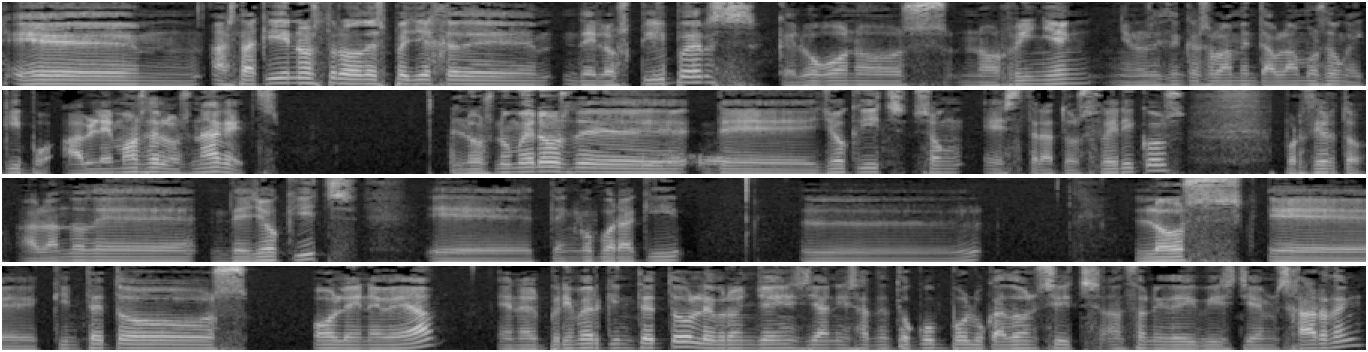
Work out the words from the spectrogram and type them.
eh, hasta aquí nuestro despelleje de, de los Clippers, que luego nos, nos riñen y nos dicen que solamente hablamos de un equipo. Hablemos de los Nuggets. Los números de, de Jokic son estratosféricos. Por cierto, hablando de, de Jokic, eh, tengo por aquí eh, los eh, quintetos All NBA. En el primer quinteto, LeBron James, Giannis Antetokounmpo, Luka Doncic, Anthony Davis, James Harden.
